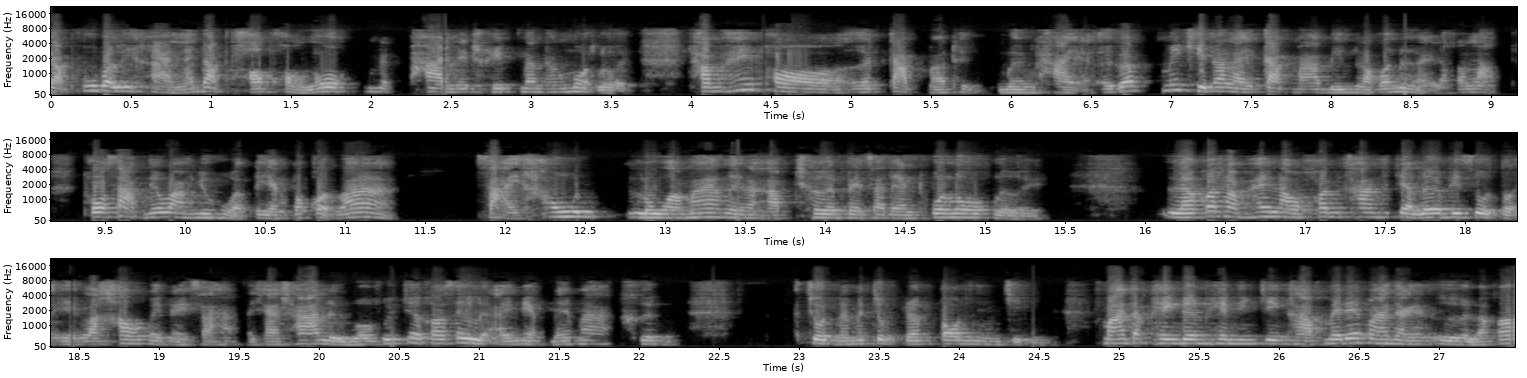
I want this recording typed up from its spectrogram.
กับผู้บริหารระดับ top ของโลกภายในทริปนั้นทั้งหมดเลยทำให้พอเอิร์ธกลับมาถึงเมืองไทยอะเอิร์ธก็ไม่คิดอะไรกลับมาบินเราก็เหนื่อยเราก็หลับ โทรศัพท์เนี่ยวางอยู่หัวเตียง ปรากฏว่า สายเข้ารัวมากเลยนะครับ เชิญไปแสดงทั่วโลกเลย แล้วก็ทำให้เราค่อนข้างที่จะเริ่มพิสูจน์ตัวเองแล้วเข้าไปในสหประชาชาติหรือ World Future Council หรือ INEP ได้มากขึ้นจุดนั้นเป็นจุดเริ่มต้นจริง ๆ มาจากเพลงเดินเพนจริง ๆ ครับ ไม่ได้มาจากอย่างอื่น แล้วก็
